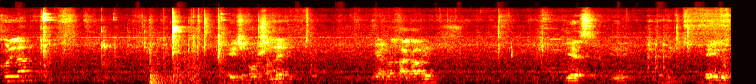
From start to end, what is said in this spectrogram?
খুললাম। এই যে সামনে তুমি এখন তাকাওনি? ইয়েস দিদি। এই লুক।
